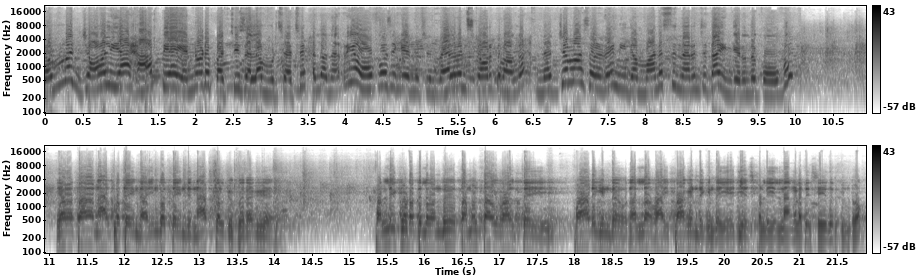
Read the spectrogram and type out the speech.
ரொம்ப ஜாலியா ஹாப்பியா என்னோட பர்ச்சேஸ் எல்லாம் முடிச்சாச்சு. அந்த நிறைய ஆஃபர்ஸ் இங்க இருந்துச்சு. வேலவன் ஸ்டோருக்கு வாங்க. நிஜமா சொல்றேன் நீங்க மனசு நிறைஞ்சுதான் இங்க இருந்து போகும். ஏறத்தாழ நாற்பத்தைந்து ஐம்பத்தைந்து நாட்களுக்கு பிறகு பள்ளிக்கூடத்தில் வந்து தமிழ்தாய் வாழ்த்தை பாடுகின்ற ஒரு நல்ல வாய்ப்பாக இன்றைக்கு இந்த ஏஜிஎஸ் பள்ளியில் நாங்கள் அதை செய்திருக்கின்றோம்.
